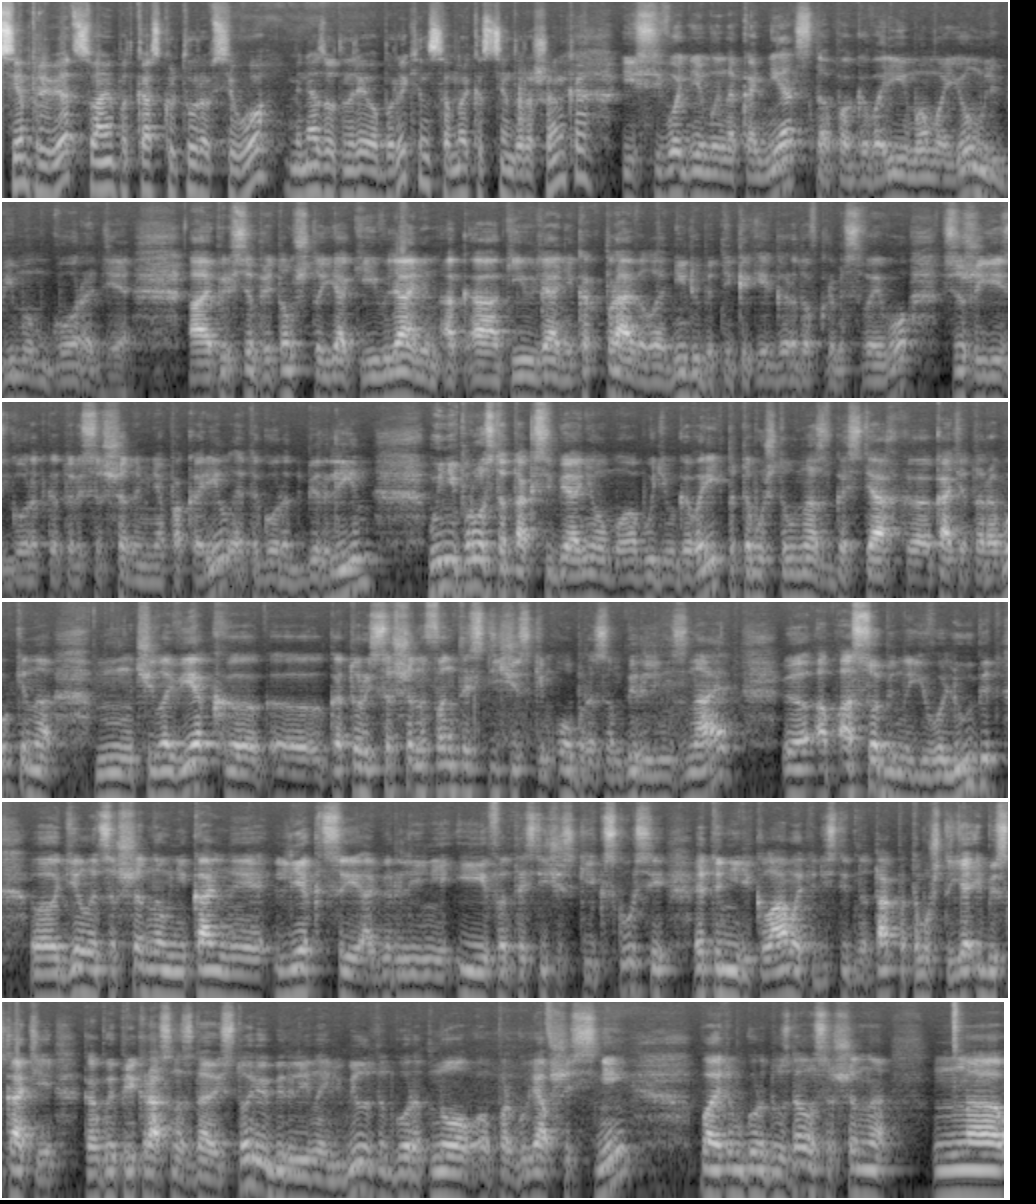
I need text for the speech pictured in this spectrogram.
Всем привет, с вами подкаст «Культура всего». Меня зовут Андрей Обурыкин, со мной Константин Дорошенко. И сегодня мы наконец-то поговорим о моем любимом городе. А при всем при том, что я киевлянин, а, а киевляне, как правило, не любят никаких городов, кроме своего, все же есть город, который совершенно меня покорил. Это город Берлин. Мы не просто так себе о нем будем говорить, потому что у нас в гостях э, Катя Таравукина, человек, э, э, который совершенно фантастическим образом Берлин знает, особенно его люди любит, э, делает совершенно уникальные лекции о Берлине и фантастические экскурсии. Это не реклама, это действительно так, потому что я и без Кати как бы прекрасно знаю историю Берлина и любил этот город, но прогулявшись с ней, по этому городу узнал совершенно а,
